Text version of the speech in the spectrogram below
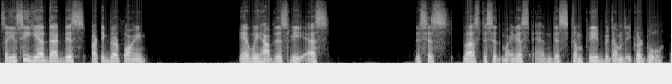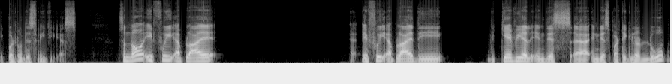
So you see here that this particular point here we have this Vs. This is plus, this is minus, and this complete becomes equal to equal to this VGS. So now if we apply if we apply the the KVL in this uh, in this particular loop,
